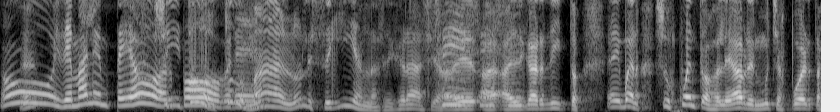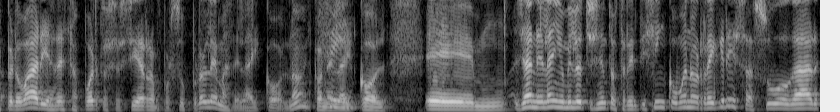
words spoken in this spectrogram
Uy, de mal en peor, Sí, todo, pobre. todo mal, ¿no? Le seguían las desgracias Sí, a, Ed- sí, a-. Edgardito. Eh, bueno, sus cuentos le abren muchas puertas, pero varias de estas puertas se cierran por sus problemas del alcohol, ¿no? Con el alcohol. Eh, ya en el año 1835, bueno, regresa a su hogar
